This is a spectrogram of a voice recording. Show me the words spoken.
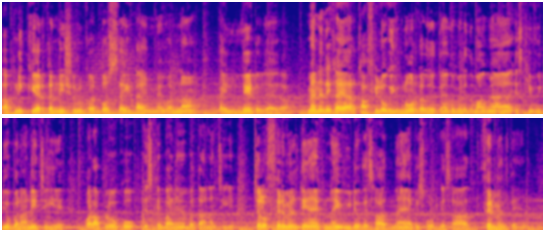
अपनी केयर करनी शुरू कर दो सही टाइम में, वरना भाई लेट हो जाएगा। मैंने देखा यार, काफ़ी लोग इग्नोर कर देते हैं तो मेरे दिमाग में आया, इसकी वीडियो बनानी चाहिए और आप लोगों को इसके बारे में बताना चाहिए। चलो फिर मिलते हैं एक नई वीडियो के साथ, नए एपिसोड के साथ, फिर मिलते हैं।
